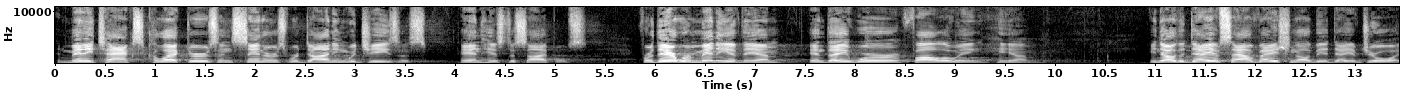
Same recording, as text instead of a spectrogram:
And many tax collectors and sinners were dining with Jesus and his disciples. For there were many of them, and they were following him. You know, the day of salvation ought to be a day of joy.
